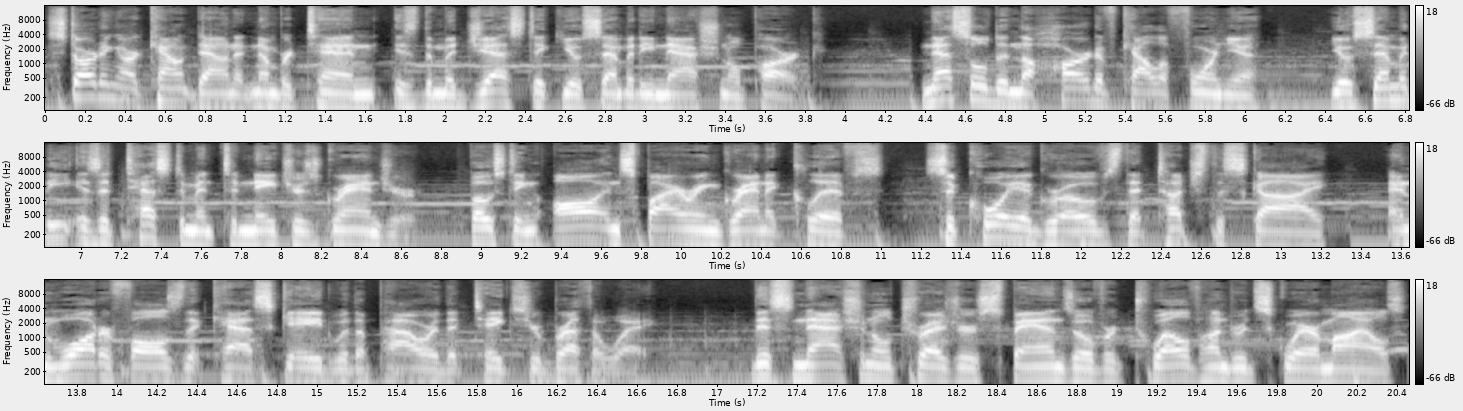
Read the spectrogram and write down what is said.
Starting our countdown at number 10 is the majestic Yosemite National Park. Nestled in the heart of California, Yosemite is a testament to nature's grandeur, boasting awe-inspiring granite cliffs, sequoia groves that touch the sky, and waterfalls that cascade with a power that takes your breath away. This national treasure spans over 1,200 square miles,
